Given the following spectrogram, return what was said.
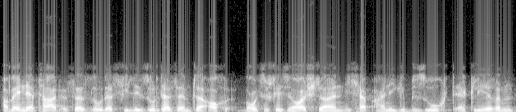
Aber in der Tat ist das so, dass viele Gesundheitsämter auch bei uns in Schleswig-Holstein, ich habe einige besucht, erklären,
